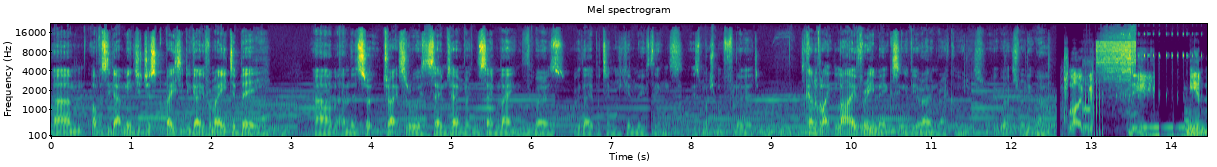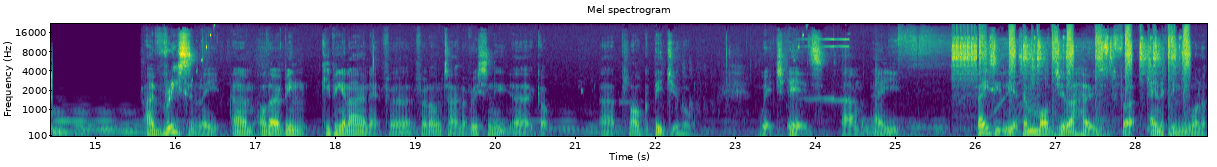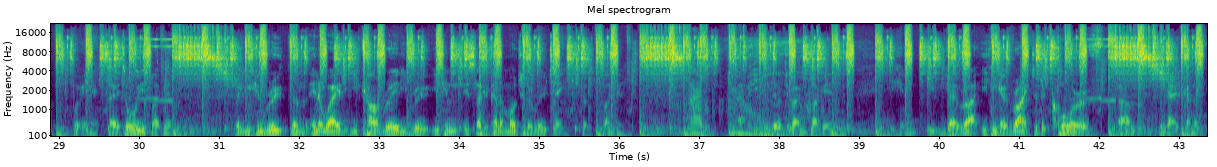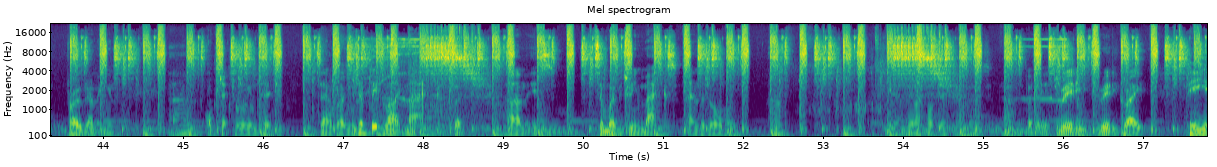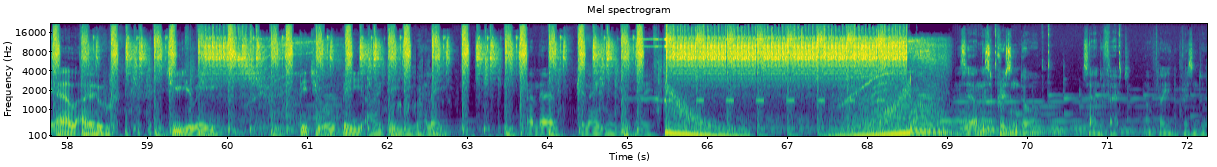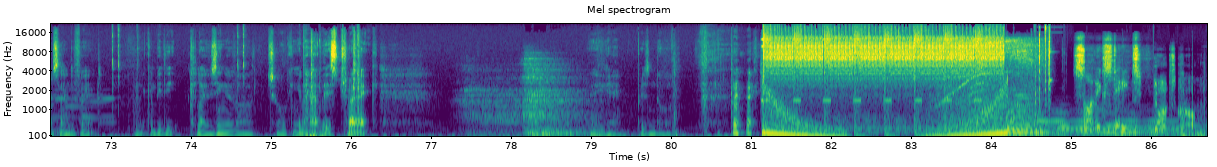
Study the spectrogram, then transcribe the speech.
um, obviously that means you're just basically going from A to B. Um, and the tr- tracks are always the same tempo and the same length, whereas with Ableton you can move things. It's much more fluid. It's kind of like live remixing of your own record. It's, it works really well. Plug the in. I've recently, um, although I've been keeping an eye on it for, for a long time, I've recently uh, got uh, Plogue Bidule, which is um, a basically it's a modular host for anything you want to put in it. So it's all your plugins, but you can route them in a way that you can't really route. You can it's like a kind of modular routing for plugins, uh, you can build your own plugins. You can you go right. You can go right to the core of um, you know kind of programming and um, object-oriented sound programming. It's a bit like Max, but um, it's somewhere between Max and the normal, um, you know, something like Logic, I suppose. Um, but it's really, really great. P L O G U E, Bidule, B I D U L E, and they're Canadian, I believe. It, there's a prison door sound effect. I'll play you the prison door sound effect, and it can be the closing of our talking about this track. There you go, prison door. SonicState.com.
